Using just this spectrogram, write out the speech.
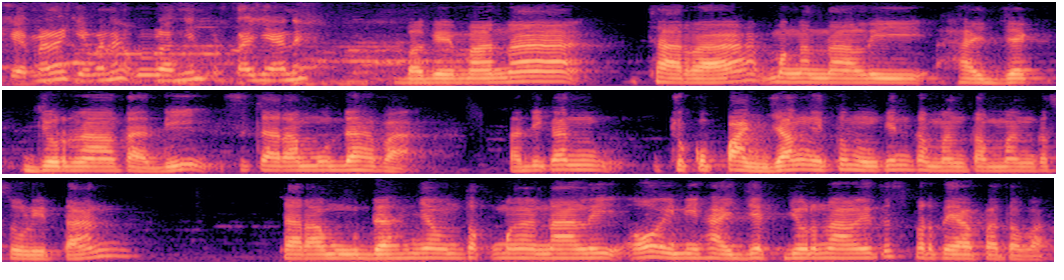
gimana gimana ulangin pertanyaannya? Bagaimana cara mengenali hijack jurnal tadi secara mudah, Pak? Tadi kan cukup panjang itu mungkin teman-teman kesulitan cara mudahnya untuk mengenali oh ini hijack jurnal itu seperti apa toh Pak?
